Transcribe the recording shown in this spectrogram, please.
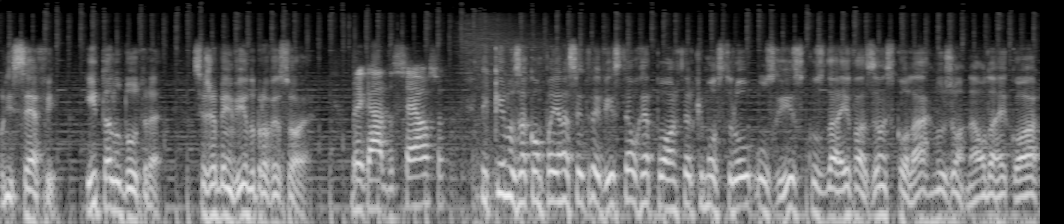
Unicef, Ítalo Dutra. Seja bem-vindo, professor. Obrigado, Celso. E quem nos acompanha nessa entrevista é o repórter que mostrou os riscos da evasão escolar no Jornal da Record,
